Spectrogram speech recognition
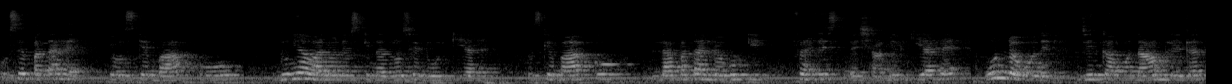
उसे पता है कि उसके बाप को दुनिया वालों ने उसकी नज़रों से दूर किया है। उसके बाप को लापता लोगों की फहरिस्त में शामिल किया है। उन लोगों ने जिनका वो नाम लेकर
